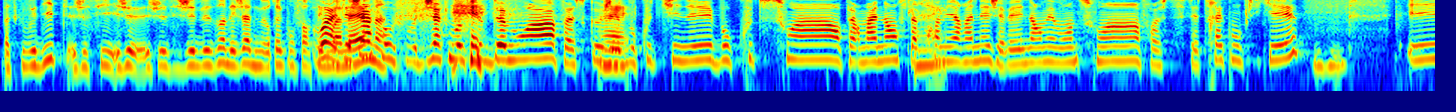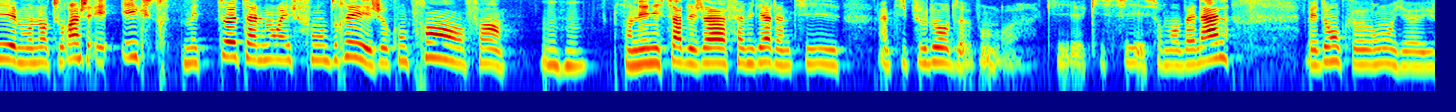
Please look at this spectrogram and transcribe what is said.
Parce que vous dites, je suis, je- je- j'ai besoin déjà de me réconforter Ouais, déjà, il moi-même. faut, faut déjà que je m'occupe de moi parce que j'ai beaucoup de kinés, beaucoup de soins en permanence. La Ouais. première année, j'avais énormément de soins. Enfin, c'était très compliqué. Mhm. Et mon entourage est extra- mais totalement effondré. Je comprends. Enfin, Mhm. on a une histoire déjà familiale un petit, un petit peu lourde, bon, qui, qui ici est sûrement banale. Mais donc, euh, bon, il y a eu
